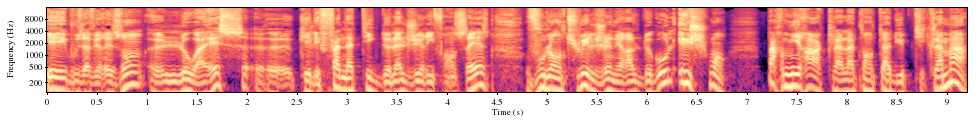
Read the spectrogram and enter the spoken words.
et vous avez raison, euh, l'OAS, euh, qui est les fanatiques de l'Algérie française, voulant tuer le général de Gaulle, échouant par miracle à l'attentat du petit Clamart.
